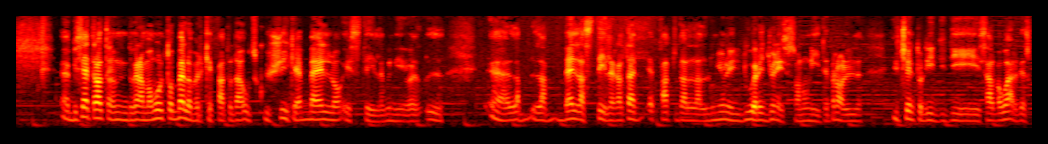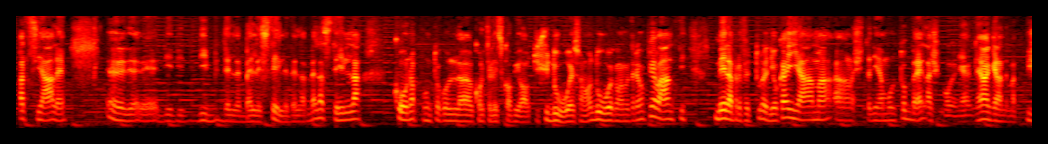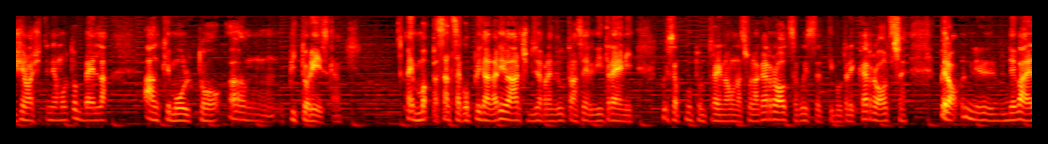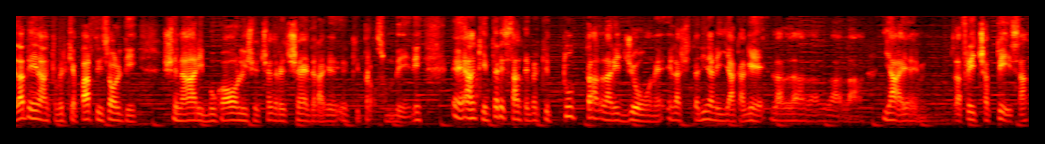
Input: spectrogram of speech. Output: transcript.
eh, BSE tra l'altro è un diagramma molto bello perché è fatto da Utsukushi che è bello e stella, quindi eh, eh, la, la, bella stella in realtà è fatto dall'unione di due regioni che si sono unite, però il, il centro di, di, di salvaguardia spaziale eh, di, delle belle stelle, della bella stella, con appunto col, col telescopio ottici. Due, sono due, come vedremo più avanti, nella prefettura di Okayama, una cittadina molto bella, non è grande, ma vicino a una cittadina molto bella, anche molto um, pittoresca è abbastanza complicato arrivarci, bisogna prendere tutta una serie di treni, questo appunto un treno a una sola carrozza, questo è tipo tre carrozze, però ne vale la pena anche perché a parte i soliti scenari bucolici eccetera eccetera che, che però sono veri, è anche interessante perché tutta la regione e la cittadina di la, la, la, la, la freccia appesa,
